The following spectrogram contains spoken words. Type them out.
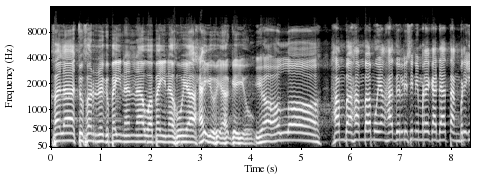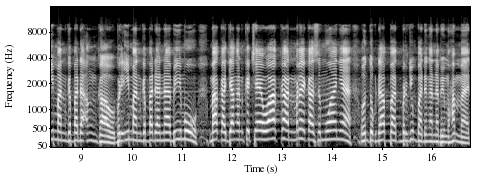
fala tufarriq bainana wa bainahu ya hayyu ya qayyum. Ya allah hamba-hambamu yang hadir di sini mereka datang beriman kepada engkau, beriman kepada nabimu, maka jangan kecewakan mereka semuanya untuk dapat berjumpa dengan Nabi Muhammad.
